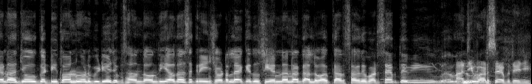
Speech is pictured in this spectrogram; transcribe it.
ਹਨਾ ਜੋ ਗੱਡੀ ਤੁਹਾਨੂੰ ਹੁਣ ਵੀਡੀਓ 'ਚ ਪਸੰਦ ਆਉਂਦੀ ਆ ਉਹਦਾ ਸਕਰੀਨਸ਼ਾਟ ਲੈ ਕੇ ਤੁਸੀਂ ਇਹਨਾਂ ਨਾਲ ਗੱਲਬਾਤ ਕਰ ਸਕਦੇ ਹੋ। WhatsApp ਤੇ ਵੀ ਹਾਂਜੀ WhatsApp ਤੇ ਜੀ।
